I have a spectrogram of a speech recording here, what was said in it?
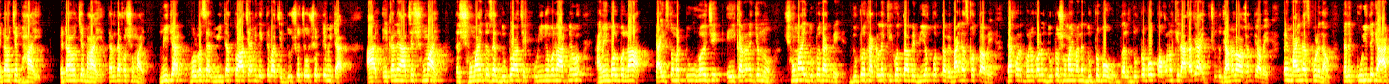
এটা হচ্ছে ভাই। এটা হচ্ছে ভাই। তাহলে দেখো সময়। মিটার, বলব স্যার, মিটার তো আছে, আমি দেখতে পাচ্ছি, দুশো চৌষট্টি মিটার। আর এখানে আছে সময়। তার সময় তো স্যার দুটো আছে, কুড়ি নেব না আট নেব? আমি বলব না টাইপস নাম্বার টু হয়েছে, এই কারণের জন্য সময় দুটো থাকবে। দুটো থাকলে কি করতে হবে? বিয়োগ করতে হবে মাইনাস করতে হবে। দেখো, মনে করো দুটো সময় মানে দুটো বউ। তাহলে দুটো বউ কখনো কি রাখা যায়? শুধু ঝামেলা, অশান্তি হবে। তাই মাইনাস করে দাও। তাহলে কুড়ি থেকে আট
